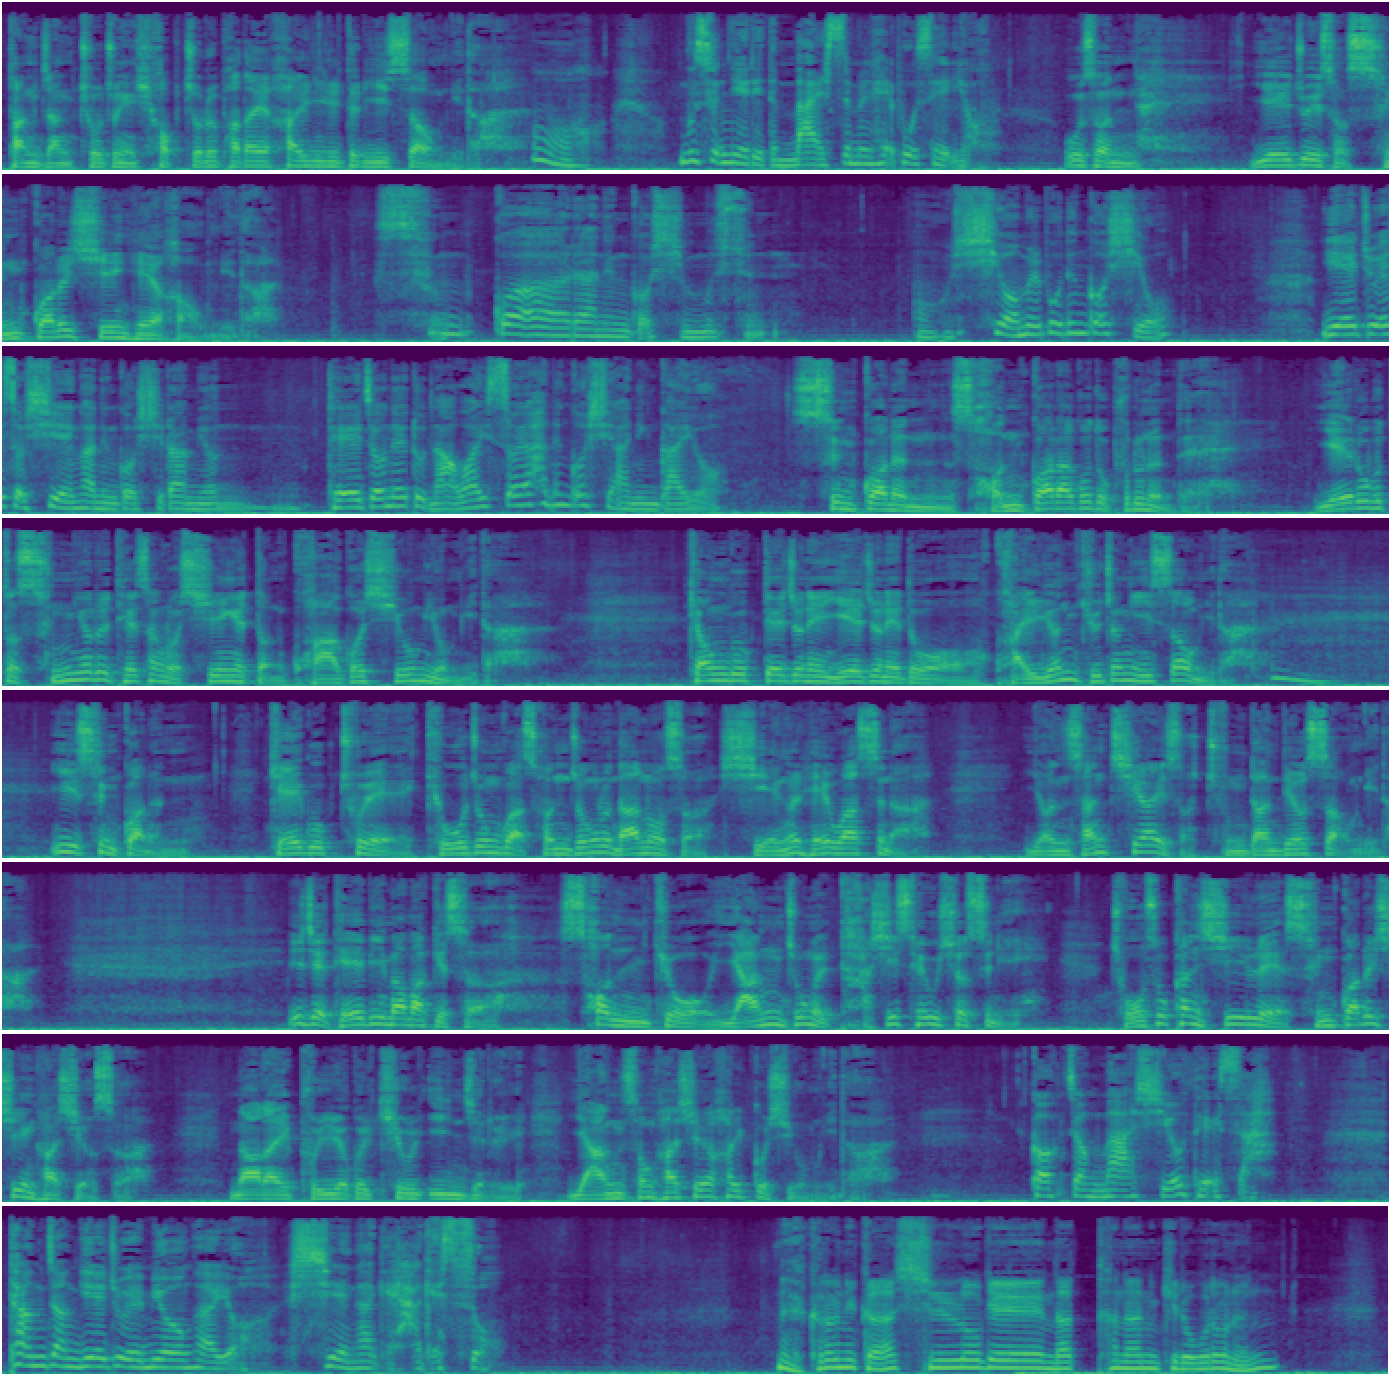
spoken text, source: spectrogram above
당장 조정의 협조를 받아야 할 일들이 있사옵니다. 어, 무슨 일이든 말씀을 해보세요. 우선 예조에서 승과를 시행해야 하옵니다. 승과라는 것이 무슨 어, 시험을 보는 것이요? 예조에서 시행하는 것이라면 대전에도 나와 있어야 하는 것이 아닌가요? 승과는 선과라고도 부르는데 예로부터 승려를 대상으로 시행했던 과거 시험이옵니다. 경국 대전의 예전에도 관련 규정이 있사옵니다. 음. 이 승과는 개국 초에 교종과 선종으로 나누어서 시행을 해왔으나 연산 치하에서 중단되었사옵니다. 이제 대비마마께서 선교 양종을 다시 세우셨으니 조속한 시일 내에 승과를 시행하시어서 나라의 분력을 키울 인재를 양성하셔야 할 것이옵니다. 걱정 마시오, 대사. 당장 예조에 명하여 시행하게 하겠소. 네, 그러니까 실록에 나타난 기록으로는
